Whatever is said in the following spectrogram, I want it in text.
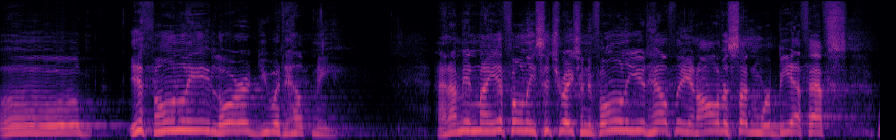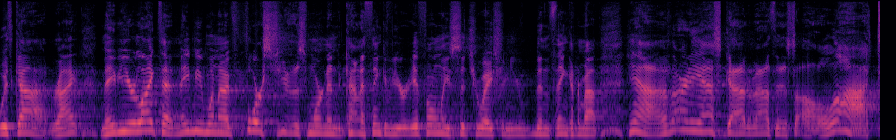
oh, if only, Lord, you would help me. And I'm in my if only situation. If only you'd help me. And all of a sudden, we're BFFs with God, right? Maybe you're like that. Maybe when I forced you this morning to kind of think of your if only situation, you've been thinking about, yeah, I've already asked God about this a lot.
